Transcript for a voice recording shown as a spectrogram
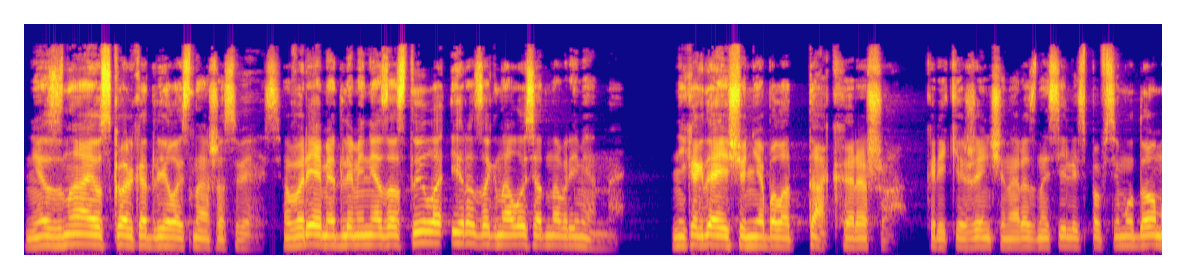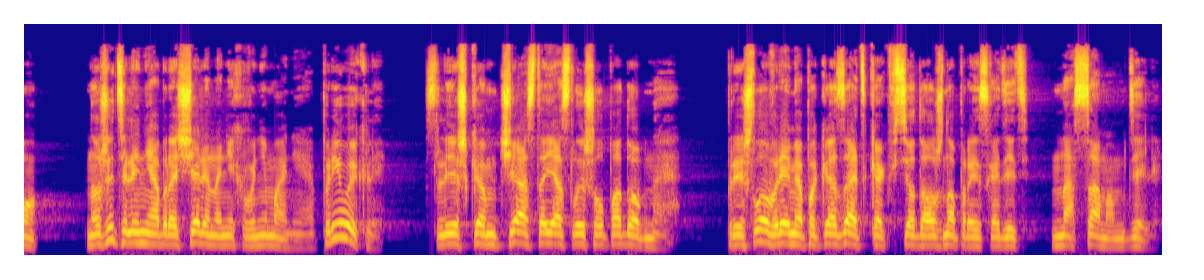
Не знаю, сколько длилась наша связь. Время для меня застыло и разогналось одновременно. Никогда еще не было так хорошо. Крики женщины разносились по всему дому, но жители не обращали на них внимания, привыкли. Слишком часто я слышал подобное. Пришло время показать, как все должно происходить на самом деле.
